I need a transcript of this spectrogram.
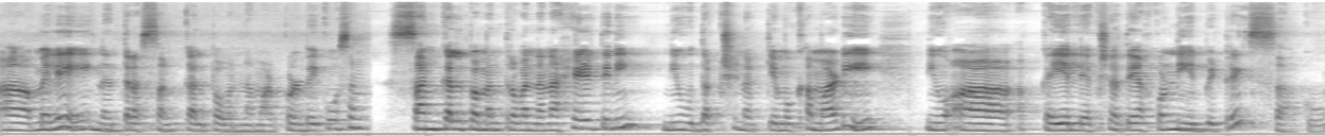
ಆಮೇಲೆ ನಂತರ ಸಂಕಲ್ಪವನ್ನು ಮಾಡಿಕೊಳ್ಬೇಕು. ಸಂ, ಸಂಕಲ್ಪ ಮಂತ್ರವನ್ನು ನಾನು ಹೇಳ್ತೀನಿ. ನೀವು ದಕ್ಷಿಣಕ್ಕೆ ಮುಖ ಮಾಡಿ, ನೀವು ಆ ಕೈಯಲ್ಲಿ ಅಕ್ಷತೆ ಹಾಕ್ಕೊಂಡು ನೀರು ಬಿಟ್ಟರೆ ಸಾಕು.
